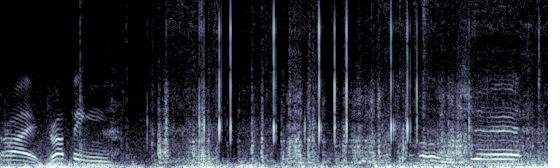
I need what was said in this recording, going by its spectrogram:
All right, dropping. Holy shit.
